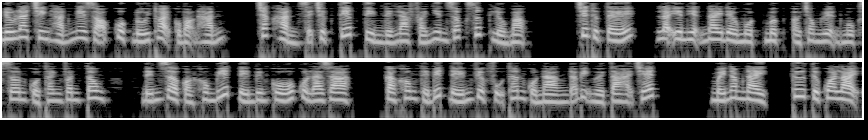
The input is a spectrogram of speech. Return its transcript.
Nếu La Trinh hắn nghe rõ cuộc đối thoại của bọn hắn, chắc hẳn sẽ trực tiếp tìm đến La Phái Nhiên dốc sức liều mạng. Trên thực tế, La Yên hiện nay đều một mực ở trong luyện ngục sơn của Thanh Vân Tông, đến giờ còn không biết đến biến cố của La Gia, càng không thể biết đến việc phụ thân của nàng đã bị người ta hại chết. Mấy năm này, thư từ qua lại,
